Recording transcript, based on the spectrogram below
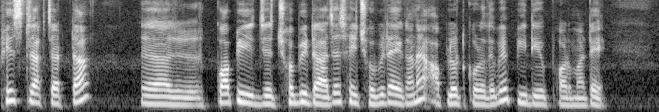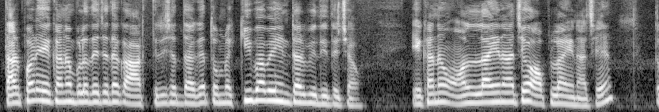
ফি স্ট্রাকচারটা কপি যে ছবিটা আছে, সেই ছবিটা এখানে আপলোড করে দেবে পিডিএফ ফরম্যাটে তারপরে এখানে বলে দিয়েছে, দেখো, আটত্রিশের দাগে তোমরা কীভাবে ইন্টারভিউ দিতে চাও? এখানে অনলাইন আছে অফলাইন আছে। তো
